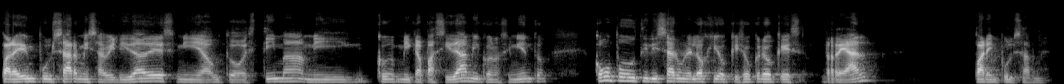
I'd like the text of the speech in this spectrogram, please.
para impulsar mis habilidades, mi autoestima, mi, mi, capacidad, mi conocimiento? ¿Cómo puedo utilizar un elogio que yo creo que es real para impulsarme?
